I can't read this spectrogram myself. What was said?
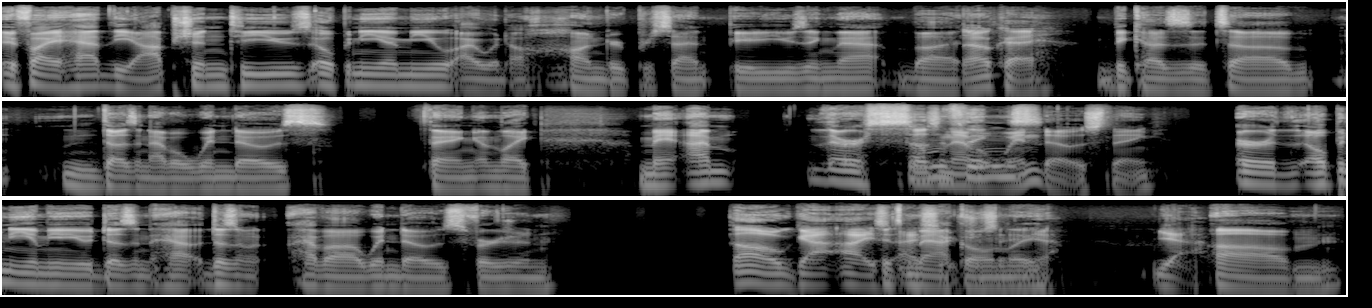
if I had the option to use OpenEMU, I would hundred percent be using that. But Okay. because it's uh doesn't have a Windows thing, and like man, I'm there are some doesn't have a Windows thing. Or the OpenEMU doesn't have doesn't have a Windows version. Oh, God, I, It's I Mac you're saying, only. Yeah, yeah. Um,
